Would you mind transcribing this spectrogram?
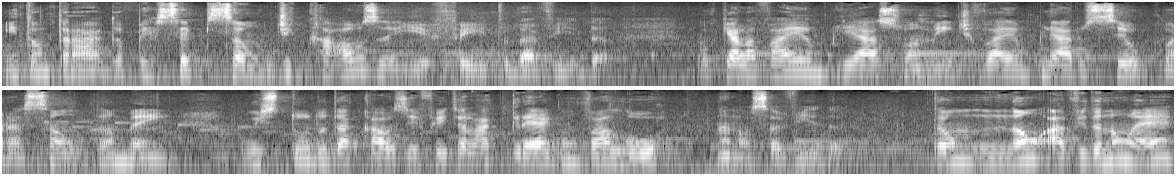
Então traga percepção de causa e efeito da vida. Porque ela vai ampliar a sua mente, vai ampliar o seu coração também. O estudo da causa e efeito ela agrega um valor na nossa vida. Então, não, a vida não é,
